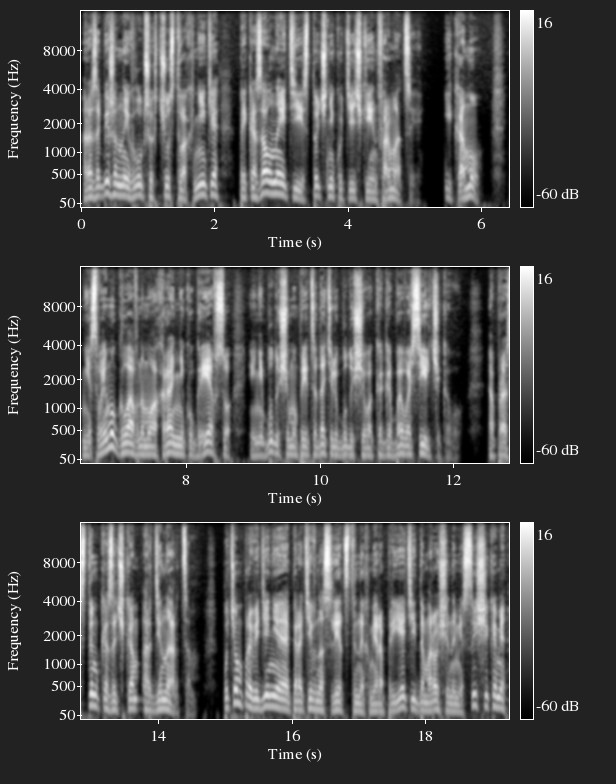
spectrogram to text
Разобиженный в лучших чувствах Ники приказал найти источник утечки информации. И кому? Не своему главному охраннику Гревсу и не будущему председателю будущего КГБ Васильчикову, а простым казачкам-ординарцам. Путем проведения оперативно-следственных мероприятий доморощенными сыщиками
